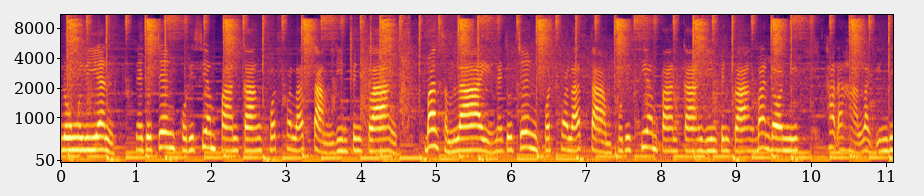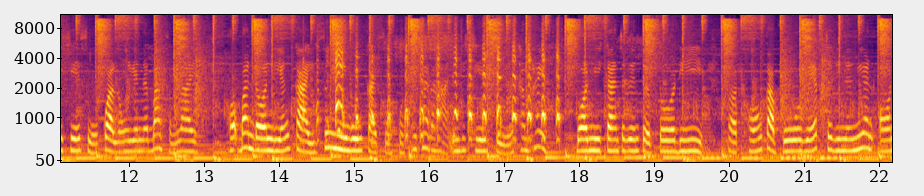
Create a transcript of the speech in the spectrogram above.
โรงเรียนไนโตรเจนโพแทสเซียมปานกลางฟอสฟอรัสต่ำดินเป็นกลาง บ้านสำลายไนโตรเจนฟอสฟอรัสต่ำโพแทสเซียมปานกลางดินเป็นกลาง บ้านดอนมีธาตุอาหารหลัก NPK สูงกว่าโรงเรียนและบ้านสำลาย เพราะบ้านดอนเลี้ยงไก่ ซึ่งมีมูลไก่ส่งผลให้ธาตุอาหาร NPK สูงทำให้บอนมีการเจริญเติบโตดี สอดคล้องกับ w w w j a r d i n a n i a n o n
